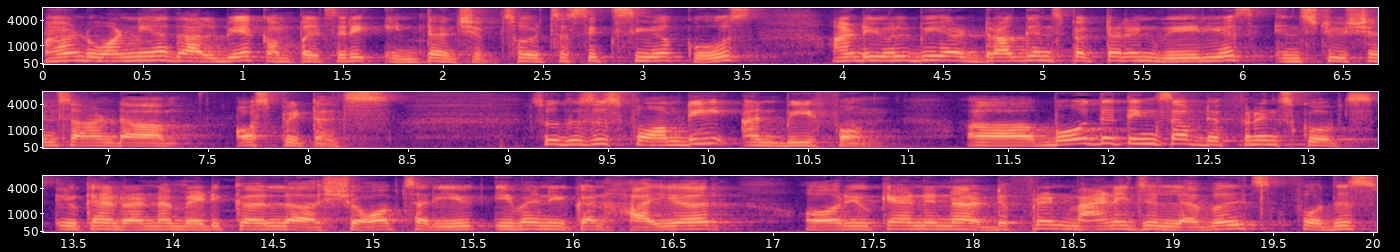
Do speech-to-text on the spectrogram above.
and one year there will be a compulsory internship. So it's a six year course, and you will be a drug inspector in various institutions and uh, hospitals. So this is Pharm D and B Pharm. Uh, both the things have different scopes. You can run a medical uh, shops, or you, even you can hire or you can in a different manager levels for this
